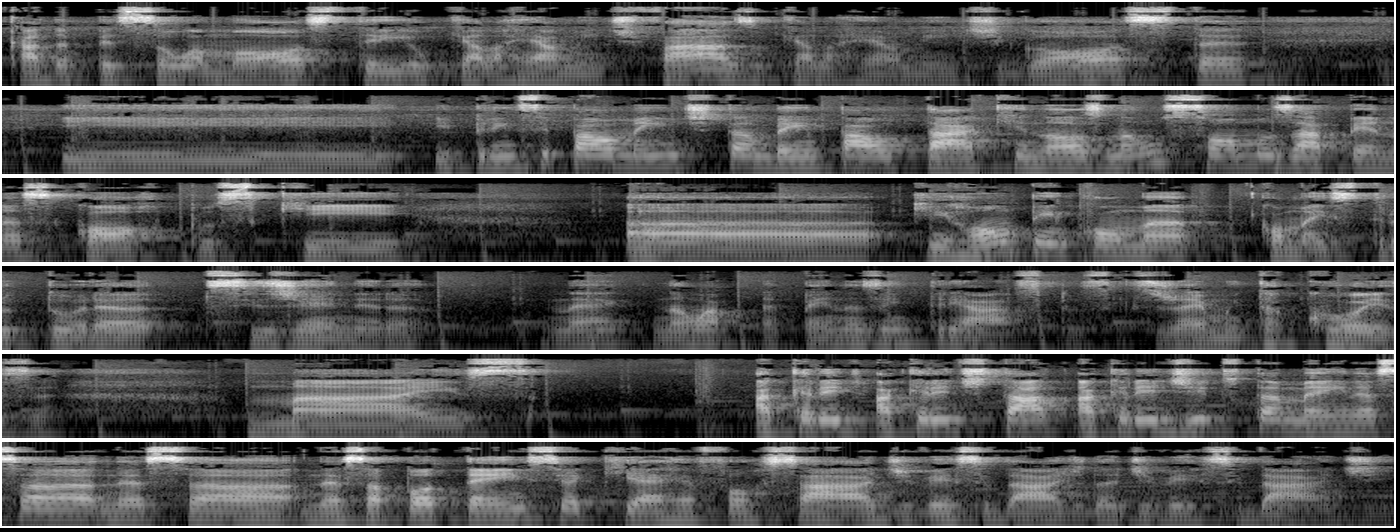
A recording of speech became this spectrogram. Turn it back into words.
cada pessoa mostre o que ela realmente faz, o que ela realmente gosta. E, e principalmente também pautar que nós não somos apenas corpos que, uh, que rompem com uma, com uma estrutura cisgênera, né? Não apenas entre aspas, que já é muita coisa. Mas acreditar, acredito também nessa, nessa, nessa potência que é reforçar a diversidade da diversidade.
